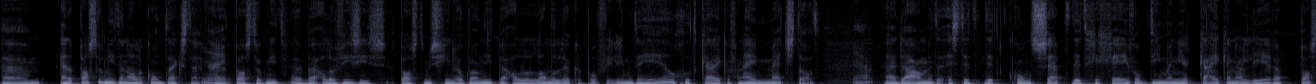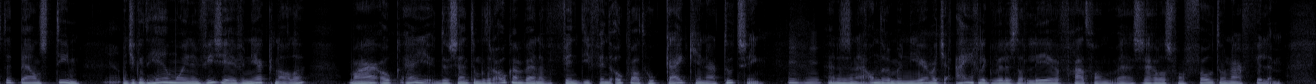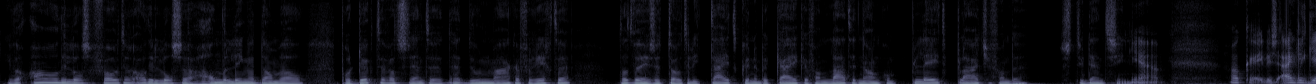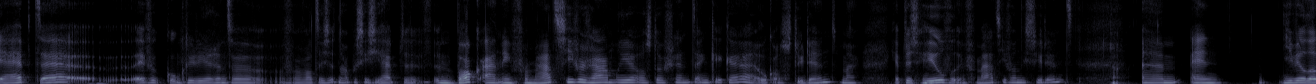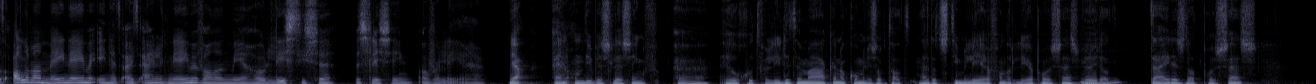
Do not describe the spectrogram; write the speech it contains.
Ehm, en het past ook niet in alle contexten. Nee. En het past ook niet eh, bij alle visies. Het past misschien ook wel niet bij alle landelijke profielen. Je moet heel goed kijken van, hey, matcht dat? Ja. Daarom is dit, dit concept, dit gegeven, op die manier kijken naar leren, past dit bij ons team? Ja. Want je kunt heel mooi in een visie even neerknallen, maar ook je- docenten moeten er ook aan wennen. Vind, die vinden ook wat, hoe kijk je naar toetsing? Mhm. En dat is een andere manier. Wat je eigenlijk wil is dat leren gaat van, eh, ze zeggen wel eens van foto naar film. Je wil al die losse foto's, al die losse handelingen, dan wel producten wat studenten doen, maken, verrichten. Dat wil je in zijn totaliteit kunnen bekijken van laat dit nou een compleet plaatje van de student zien. Ja, oké. dus eigenlijk je hebt, hè, even concluderend, eh, wat is het nou precies? Je hebt een, bak aan informatie verzamel je als docent, denk ik, hè? ook als student. Maar je hebt dus heel veel informatie van die student. Ja. Ehm, en je wil dat allemaal meenemen in het uiteindelijk nemen van een meer holistische beslissing over leren. Ja, en om die beslissing eh, heel goed valide te maken, en dan kom je dus op dat, hè, dat stimuleren van het leerproces, wil je dat Mhm. tijdens dat proces,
